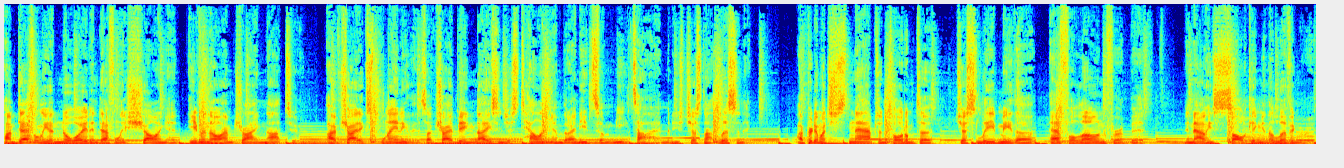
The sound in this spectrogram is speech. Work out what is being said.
I'm definitely annoyed and definitely showing it, even though I'm trying not to. I've tried explaining this. I've tried being nice and just telling him that I need some me time, and he's just not listening. I pretty much snapped and told him to just leave me the F alone for a bit, and now he's sulking in the living room.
